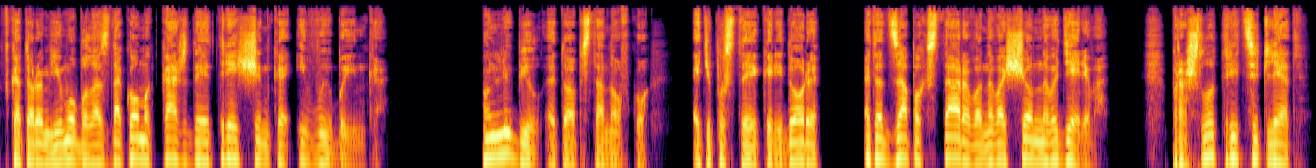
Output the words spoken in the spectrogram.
в котором ему была знакома каждая трещинка и выбоинка. Он любил эту обстановку, эти пустые коридоры, этот запах старого навощенного дерева. Прошло тридцать лет,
